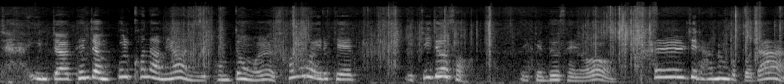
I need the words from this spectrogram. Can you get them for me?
자, 이제 된장 끓고 나면 이 봄동을 손으로 이렇게 찢어서 이렇게 넣으세요. 칼질 하는 것보다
